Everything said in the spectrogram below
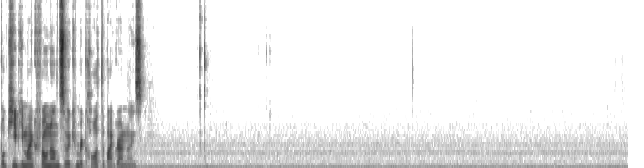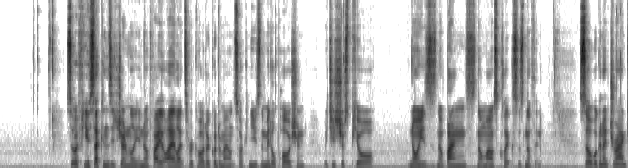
but keep your microphone on so it can record the background noise. So a few seconds is generally enough. I, I like to record a good amount so I can use the middle portion, which is just pure noise. There's no bangs, no mouse clicks, there's nothing. So we're going to drag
